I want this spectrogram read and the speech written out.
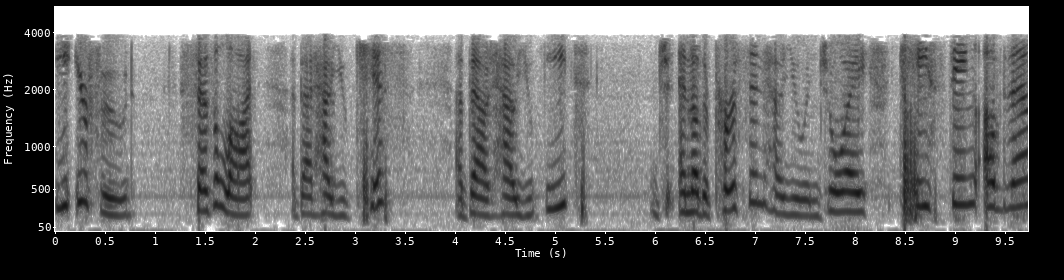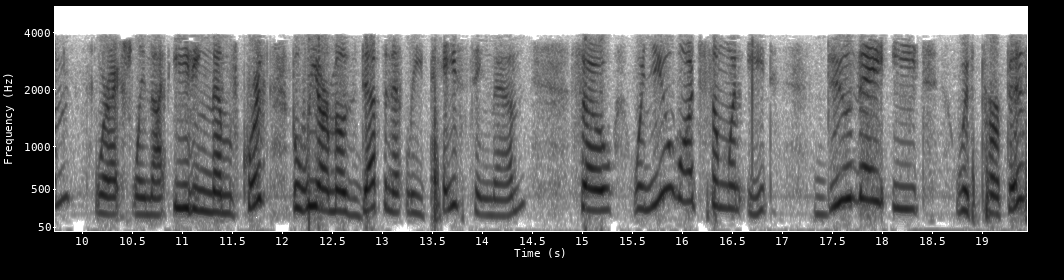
eat your food says a lot about how you kiss, about how you eat another person, how you enjoy tasting of them. We're actually not eating them, of course, but we are most definitely tasting them. So when you watch someone eat, do they eat with purpose?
